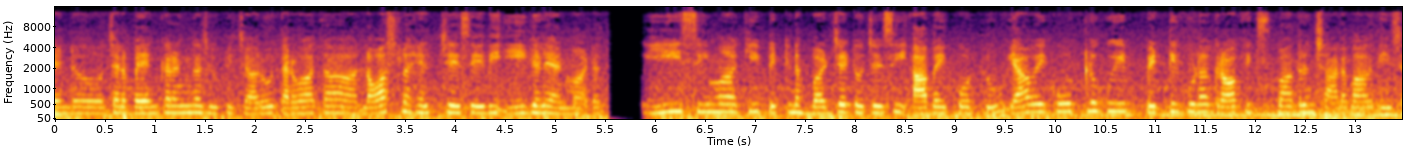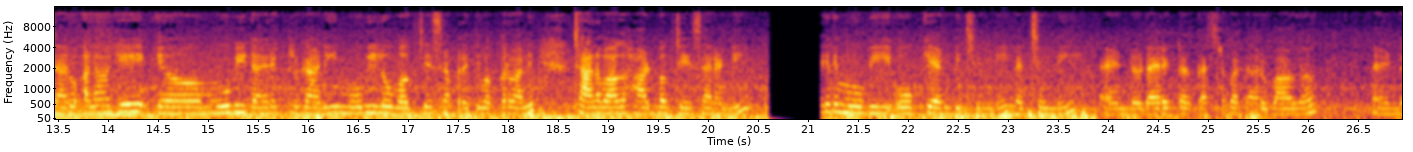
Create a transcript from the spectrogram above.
అండ్ చాలా భయంకరంగా చూపించారు. తర్వాత లాస్ట్లో హెల్ప్ చేసేది ఈగలే అన్నమాట. ఈ సినిమాకి పెట్టిన బడ్జెట్ వచ్చేసి యాభై కోట్లు. యాభై కోట్లకి పెట్టి కూడా గ్రాఫిక్స్ మాత్రం చాలా బాగా తీశారు. అలాగే మూవీ డైరెక్టర్ కానీ మూవీలో వర్క్ చేసిన ప్రతి ఒక్కరు కానీ చాలా బాగా హార్డ్ వర్క్ చేశారండి. అయితే మూవీ ఓకే అనిపించింది నచ్చింది. అండ్ డైరెక్టర్ కష్టపడ్డారు బాగా. అండ్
